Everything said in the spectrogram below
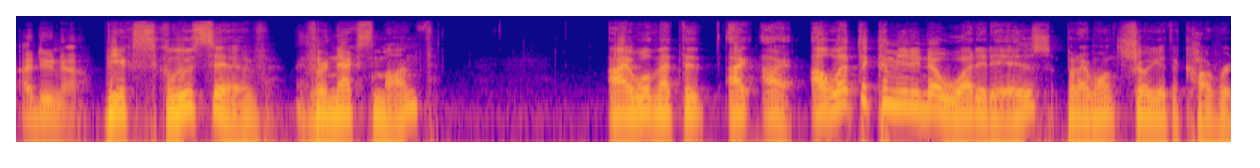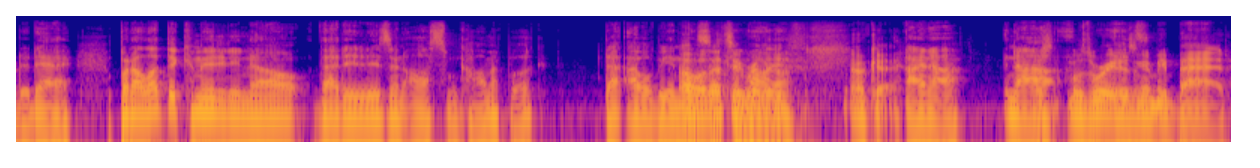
I do know. the exclusive for next month. I will let the I, I I'll let the community know what it is, but I won't show you the cover today. But I'll let the community know that it is an awesome comic book that I will be Oh, announcing well, that's tomorrow. a relief. Okay. I know. Nah. I was worried it was gonna be bad.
